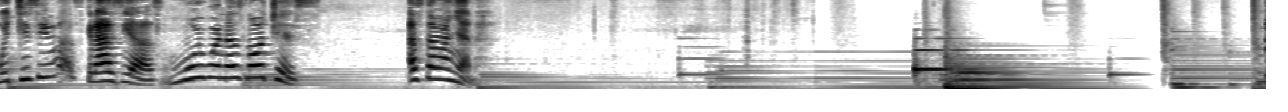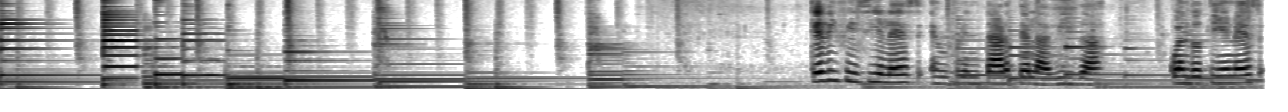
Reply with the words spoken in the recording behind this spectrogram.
Muchísimas gracias. Muy buenas noches. Hasta mañana. Qué difícil es enfrentarte a la vida cuando tienes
